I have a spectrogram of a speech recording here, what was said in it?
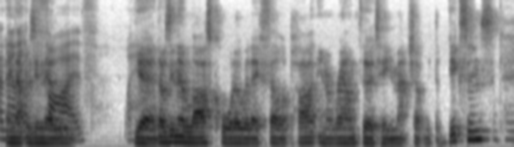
And, and that was in their- Wow. Yeah, that was in their last quarter where they fell apart in a round 13 matchup with the Vixens. Okay.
